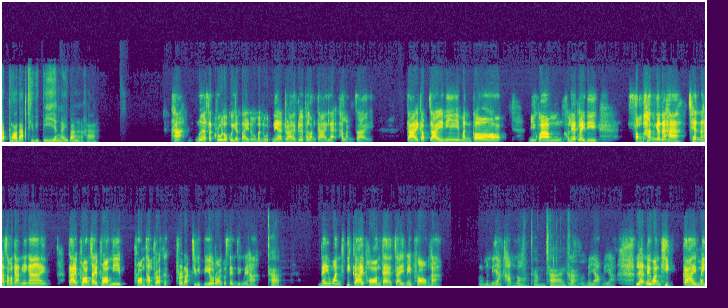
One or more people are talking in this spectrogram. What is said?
กับ productivity ยังไงบ้างอะคะค่ะ เมื่อสักครู่เราคุยกันไปเนาะมนุษย์เนี่ย drive ด้วยพลังกายและพลังใจ กายกับใจนี่มันก็มีความเขาเรียกอะไรดี สัมพันธ์กันนะคะ เช่นนะคะ สมการง่าย ๆ กายพร้อมใจพร้อมนี่พร้อมทำ productivity ร้อยเปอร์เซ็นจริงไหมคะค่ะ ในวันที่กายพร้อมแต่ใจไม่พร้อมค่ะเออมันไม่อยากทำเนาะทำใช่ค่ะไม่อยากไม่อยาก และในวันที่กายไม่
